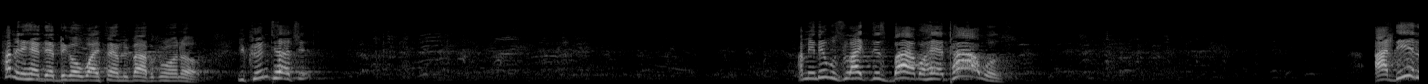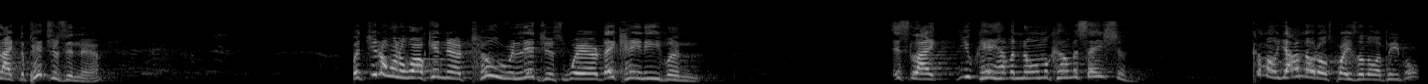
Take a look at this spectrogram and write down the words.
How many had that big old white family Bible growing up? You couldn't touch it. I mean, it was like this Bible had powers. I did like the pictures in there. But you don't want to walk in there too religious where they can't even, it's like you can't have a normal conversation. Come on, y'all know those praise the Lord people.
